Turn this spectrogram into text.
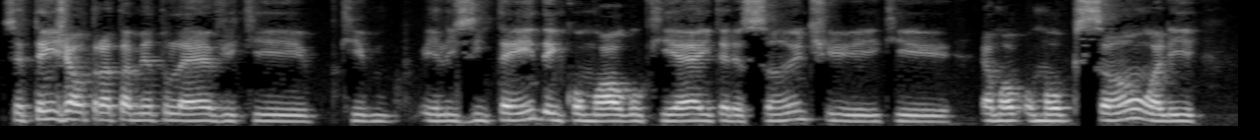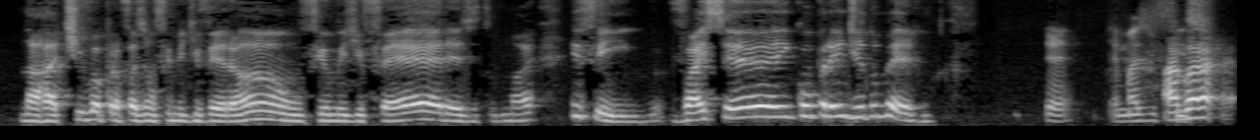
você tem já o tratamento leve que, que eles entendem como algo que é interessante e que é uma, uma opção ali narrativa para fazer um filme de verão, um filme de férias e tudo mais. Enfim, vai ser incompreendido mesmo. É, é mais difícil. Agora,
